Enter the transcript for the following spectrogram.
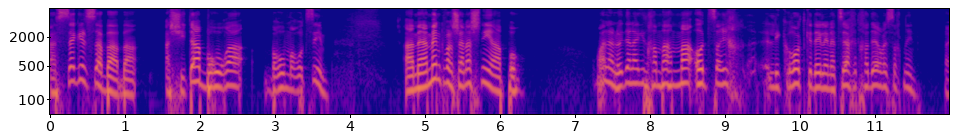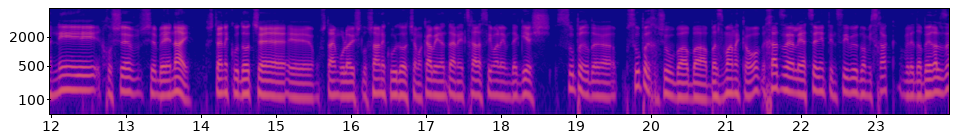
הסגל סבבה, השיטה ברורה, ברור מה רוצים. המאמן כבר שנה שנייה פה. וואלה, לא יודע להגיד לך מה, מה עוד צריך לקרות כדי לנצח את חדרה וסכנין. אני חושב שבעיניי, שתי נקודות, ש... אה, שתיים אולי שלושה נקודות שמכבי נתניה צריכה לשים עליהן דגש סופר, ד- סופר חשוב בזמן הקרוב. אחד זה לייצר אינטנסיביות במשחק ולדבר על זה.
